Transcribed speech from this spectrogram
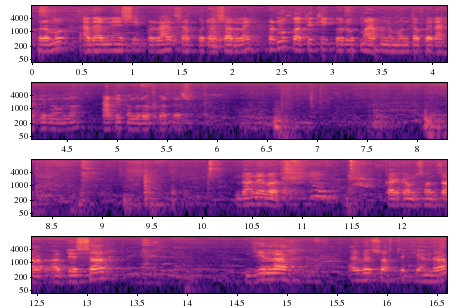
प्रमुख आदरणीय श्री प्रहलाद सापकोटा सरलाई प्रमुख अतिथिको रूपमा आफ्नो मन्तव्य राखिदिनु हुन हार्दिक अनुरोध गर्दछु। धन्यवाद कार्यक्रम सञ्चालक अवधेश सर जिल्ला आयुर्वेद स्वास्थ्य केन्द्र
